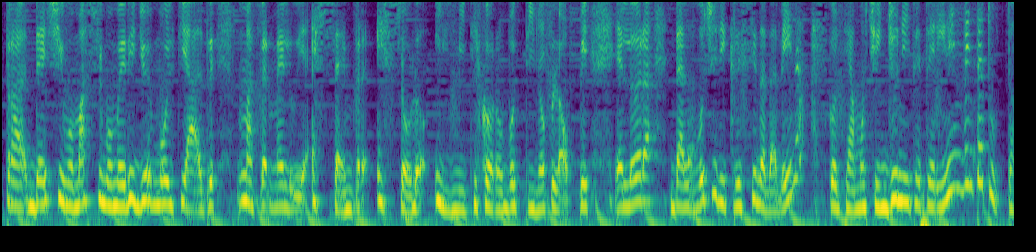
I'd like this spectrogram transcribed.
tra Decimo, Massimo Meridio e molti altri, ma per me lui è sempre e solo il mitico robottino Floppy. E allora, dalla voce di Cristina D'Avena, ascoltiamoci Giuni Peperina inventa tutto.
